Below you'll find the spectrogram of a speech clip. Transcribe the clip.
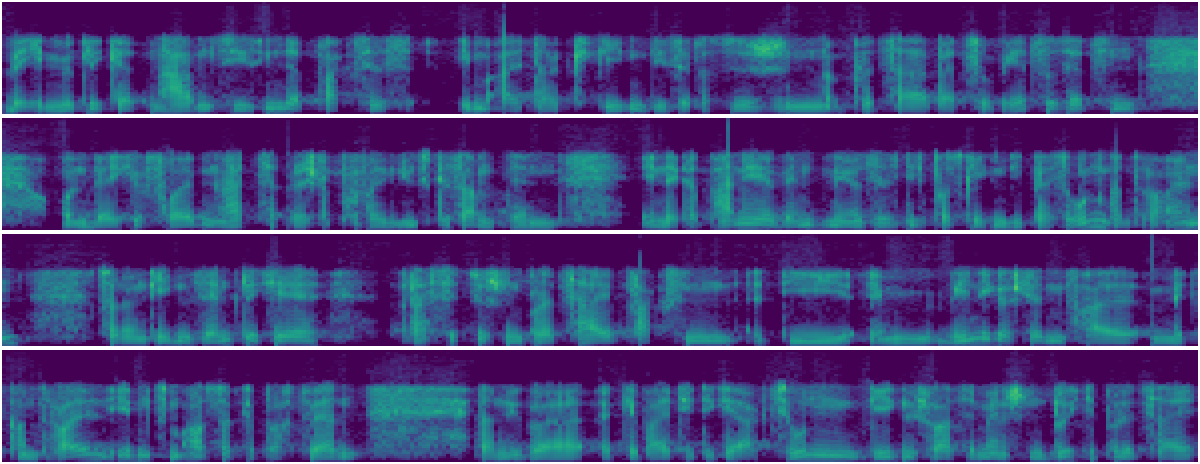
welche Möglichkeiten haben sie in der Praxis im Alltag gegen diese rassistischen Polizeiarbeit zur Wehr zu setzen und welche Folgen hat Racial Profiling insgesamt. Denn in der Kampagne wenden wir uns jetzt nicht bloß gegen die Personenkontrollen, sondern gegen sämtliche rassistischen Polizeipraxen, die im weniger schlimmen Fall mit Kontrollen eben zum Ausdruck gebracht werden, dann über gewalttätige Aktionen gegen schwarze Menschen durch die Polizei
